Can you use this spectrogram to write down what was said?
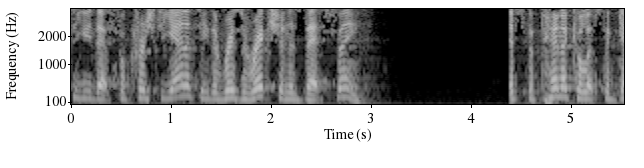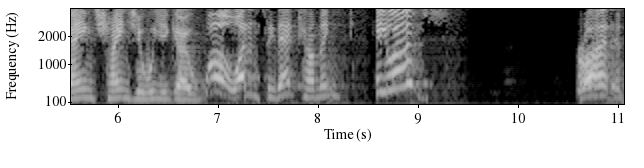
to you that for Christianity, the resurrection is that scene. It's the pinnacle, it's the game changer where you go, Whoa, I didn't see that coming. He lives. Right? And,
